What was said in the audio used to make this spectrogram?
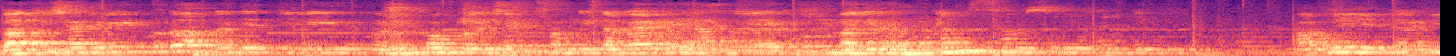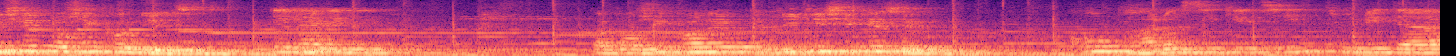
বাকি সার্টিফিকেটগুলো আপনাদের যিনি প্রশিক্ষক রয়েছেন সঙ্গীতা ম্যাম শামসুল আপনি কিসের প্রশিক্ষণ দিয়েছেন টেলারিং। তা প্রশিক্ষণে কি কি শিখেছেন? খুব ভালো শিখেছি চুড়িদার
